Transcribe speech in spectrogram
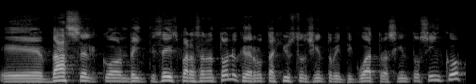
Eh, Vassell con 26 para San Antonio, que derrota a Houston 124 a 105.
